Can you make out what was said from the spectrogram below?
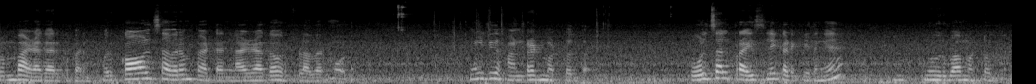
ரொம்ப அழகாக இருக்குது பாருங்கள் ஒரு கால் சவரம் பேட்டர்னில் அழகாக ஒரு ஃப்ளவர் மாடல் உங்களுக்கு இது ஹண்ட்ரட் மட்டும்தான். ஹோல்சேல் ப்ரைஸ்லேயே கிடைக்கிதுங்க. நூறுரூபா மட்டும்தான்.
